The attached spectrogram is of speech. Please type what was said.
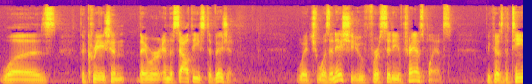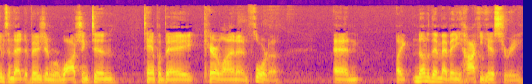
was the creation. They were in the Southeast Division, which was an issue for a city of transplants because the teams in that division were Washington, Tampa Bay, Carolina, and Florida. And like none of them have any hockey history,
